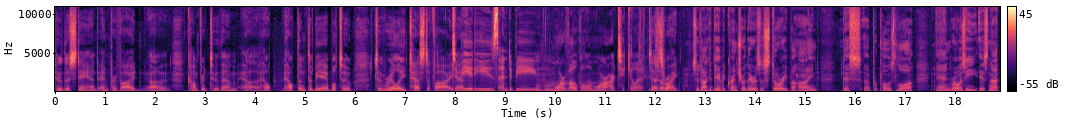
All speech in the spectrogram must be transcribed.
to the stand and provide uh, comfort to them, uh, help help them to be able to to really testify, to be at ease and to be mm-hmm. more vocal and more articulate. That's so, right. So, Dr. David Crenshaw, there is a story behind this uh, proposed law, and Rosie is not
